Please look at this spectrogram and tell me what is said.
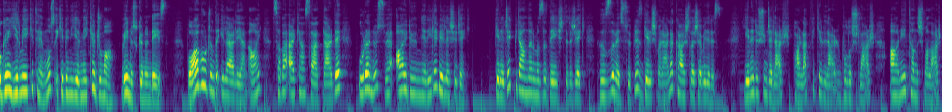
Bugün 22 Temmuz 2022 Cuma, Venüs günündeyiz. Boğa burcunda ilerleyen ay sabah erken saatlerde Uranüs ve Ay düğümleriyle birleşecek. Gelecek planlarımızı değiştirecek hızlı ve sürpriz gelişmelerle karşılaşabiliriz. Yeni düşünceler, parlak fikirler, buluşlar, ani tanışmalar,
